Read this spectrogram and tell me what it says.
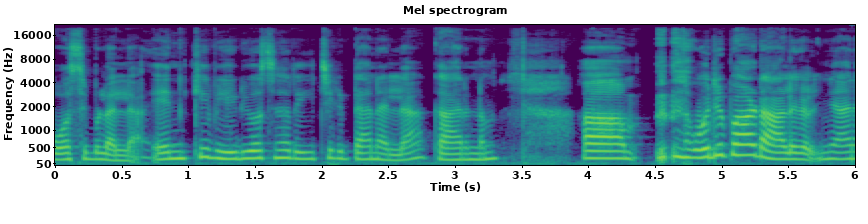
പോസിബിൾ അല്ല. എനിക്ക് വീഡിയോസിന് റീച്ച് കിട്ടാനല്ല. കാരണം ഒരുപാട് ആളുകൾ ഞാൻ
